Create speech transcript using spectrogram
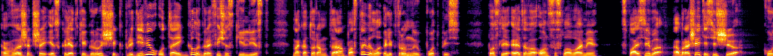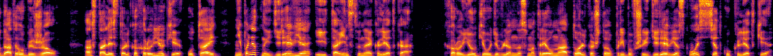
Вышедший из клетки грузчик предъявил Утай голографический лист, на котором та поставила электронную подпись. После этого он со словами «Спасибо, обращайтесь ещё» куда-то убежал. Остались только Харуюки, Утай, непонятные деревья и таинственная клетка. Харуюки удивленно смотрел на только что прибывшие деревья сквозь сетку клетки.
